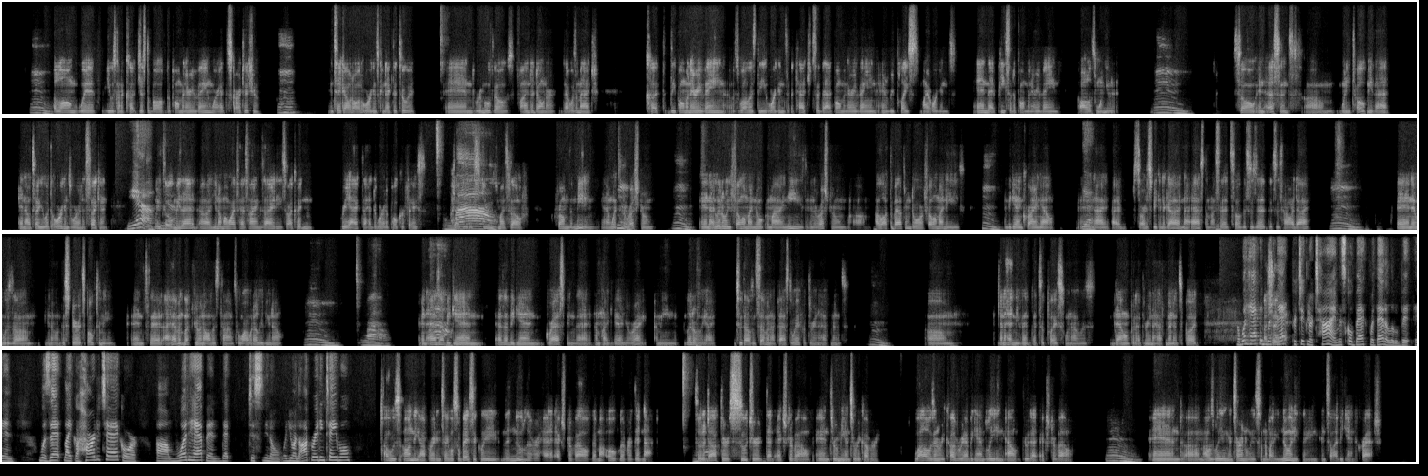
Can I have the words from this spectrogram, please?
mm. along with he was going to cut just above the pulmonary vein where I had the scar tissue, mm-hmm. and take out all the organs connected to it, and remove those. Find a donor that was a match. Cut the pulmonary vein as well as the organs attached to that pulmonary vein, and replace my organs and that piece of the pulmonary vein all as one unit. Mm. So, in essence, um, when he told me that, and I'll tell you what the organs were in a second. Yeah. When he yeah. told me that, uh, you know, my wife has high anxiety, so I couldn't react. I had to wear the poker face. Wow. I had to excuse myself from the meeting, and I went mm. to the hmm. restroom. Mm. And I literally fell on my no- my knees in the restroom. Um, I locked the bathroom door, fell on my knees, mm. and began crying out. And yeah. I, I started speaking to God and I asked him, I mm. said, So this is it? This is how I die? Mm. And it was, um, you know, the Spirit spoke to me and said, I haven't left you in all this time, so why would I leave you now? Mm. Wow. And wow. as I began, as I began grasping that, I'm like, yeah, you're right. I mean, literally, I, 2007, I passed away for three and a half minutes. Mm. Um, and I had an event that took place when I was down for that three and a half minutes. But what happened I with said, that particular time? Let's go back for that a little bit. And was that like a heart attack or um, what happened that just, you know, were you on the operating table? I was on the operating table. So basically, the new liver had an extra valve that my old liver did not. So the doctor sutured that extra valve and threw me into recovery. While I was in recovery, I began bleeding out through that extra valve. Mm. And um, I was bleeding internally, so nobody knew anything until I began to crash.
